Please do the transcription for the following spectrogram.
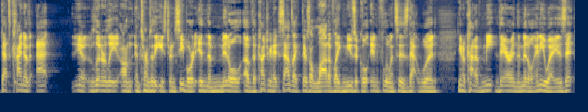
that's kind of at you know, literally on in terms of the Eastern Seaboard in the middle of the country, and it sounds like there's a lot of like musical influences that would you know kind of meet there in the middle. Anyway, is it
